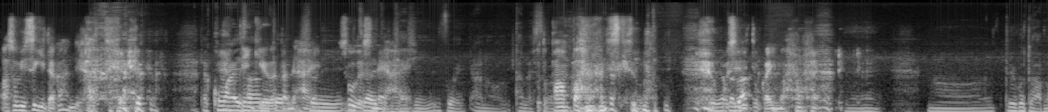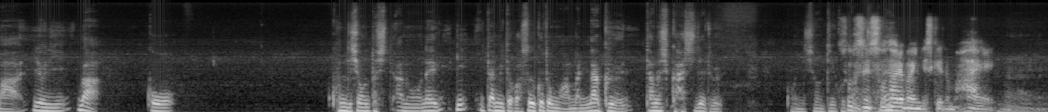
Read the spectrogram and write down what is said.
遊びすぎた感じがあって。狛江さんと一緒にそうですね、はい。すごい、あの、楽しそう。ちょっとパンパンなんですけど、お尻とか今、はい。ね、うんということは、まあ、非常に、まあ、こう、コンディションとして、あのね、痛みとかそういうこともあんまりなく、楽しく走れるコンディションということですね。そうですね、そうなればいいんですけれども、はい。うん、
